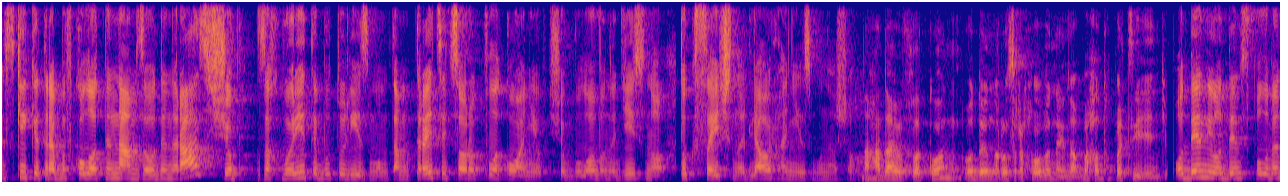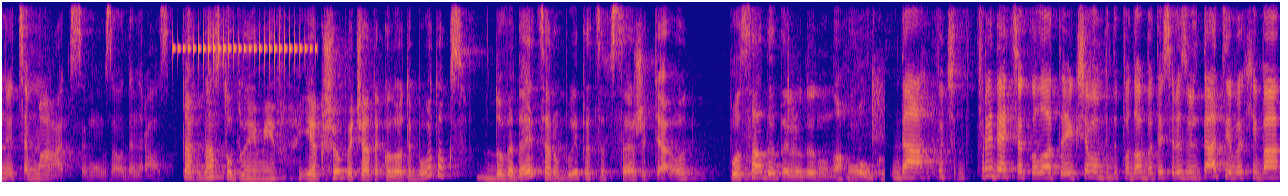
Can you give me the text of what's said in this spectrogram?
скільки треба вколоти нам за один раз, щоб захворіти ботулізмом. Там 30-40 флаконів, щоб було воно дійсно токсично для організму нашого. Нагадаю, флакон один розрахований на багато пацієнтів. Один і один з половиною це максимум за один раз. Так, наступний міф. Якщо почати колоти ботокс, доведеться робити це все життя. От посадите людину на голку. Да, поч- прийдеться колоти. Якщо вам буде подобатись результат, і ви хіба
